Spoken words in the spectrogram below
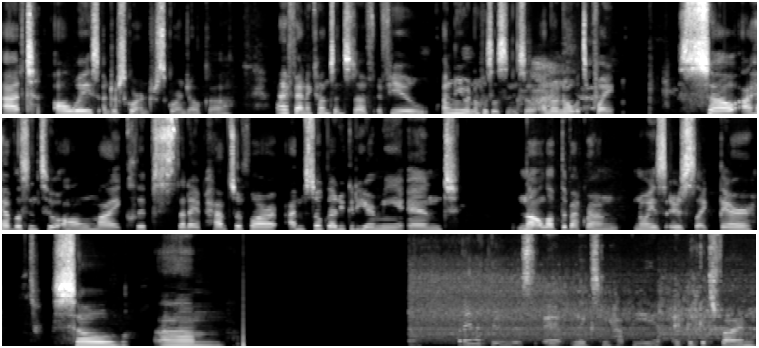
at always underscore underscore Angelica. I have fan accounts and stuff. If you, I don't even know who's listening, so I don't know what's the point. So I have listened to all my clips that I've had so far. I'm so glad you could hear me and not a lot of the background noise is like there. So um but I like doing this. It makes me happy. I think it's fun.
